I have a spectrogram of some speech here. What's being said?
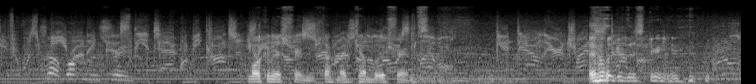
If it was Stop me welcome running to this, the attack would be concentrated Welcome to on shrimp. the You're talking about jumbo the shrimps. level. Get down there and try And to look at the them.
